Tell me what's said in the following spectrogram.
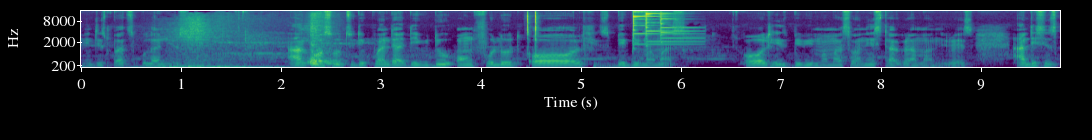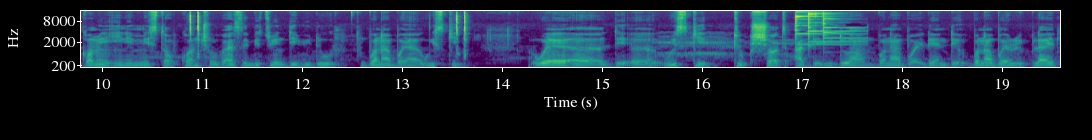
in this particular news. And also to the point that Davido unfollowed all his baby mamas all his baby mamas on Instagram and the rest. And this is coming in the midst of controversy between Davido, Burna Boy and Wizkid where uh, the uh, Whiskey took shot at Davido and Burna Boy. Then the Burna Boy replied,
